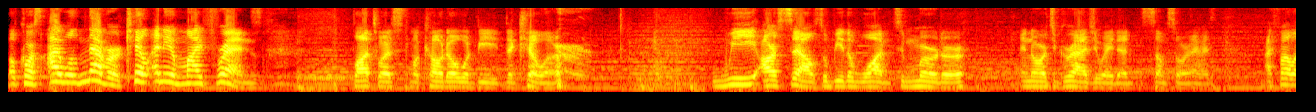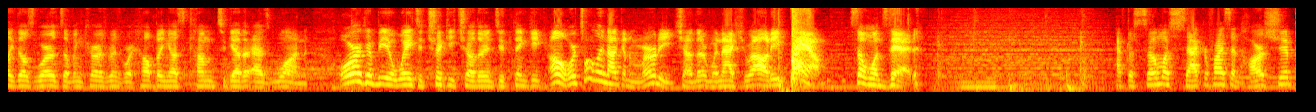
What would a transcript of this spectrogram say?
Of course, I will never kill any of my friends. Plot twist, Makoto would be the killer. we ourselves will be the one to murder in order to graduate at some sort. Anyways, I felt like those words of encouragement were helping us come together as one. Or it can be a way to trick each other into thinking, oh, we're totally not gonna murder each other, when actuality, BAM! Someone's dead. After so much sacrifice and hardship,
